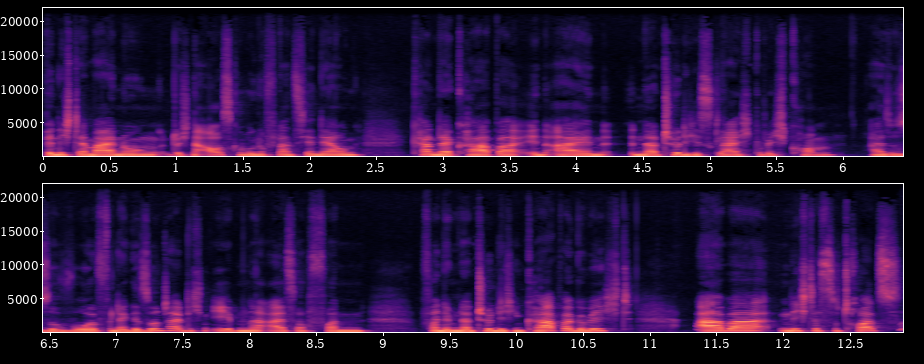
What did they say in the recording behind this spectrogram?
bin ich der Meinung, durch eine ausgewogene pflanzliche Ernährung kann der Körper in ein natürliches Gleichgewicht kommen. Also sowohl von der gesundheitlichen Ebene als auch von, von dem natürlichen Körpergewicht. Aber nichtdestotrotz,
